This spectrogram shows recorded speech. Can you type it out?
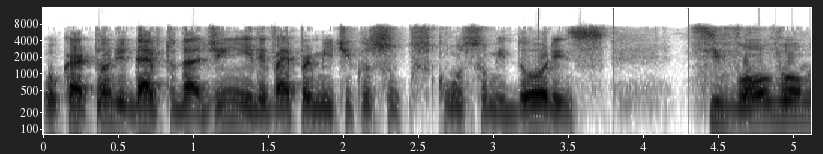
o cartão de débito da DIN ele vai permitir que os consumidores se envolvam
